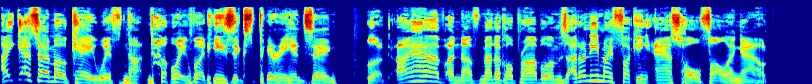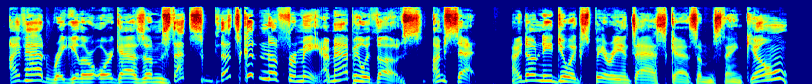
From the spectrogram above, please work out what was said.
I guess I'm okay with not knowing what he's experiencing. Look, I have enough medical problems. I don't need my fucking asshole falling out. I've had regular orgasms. That's that's good enough for me. I'm happy with those. I'm set. I don't need to experience assgasms, thank you.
